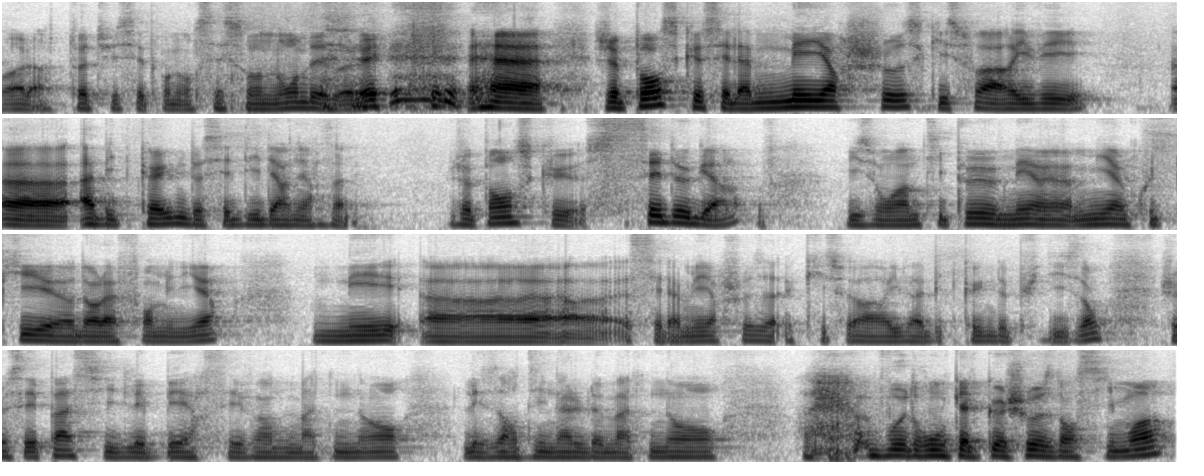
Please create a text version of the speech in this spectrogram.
Voilà, toi tu sais prononcer son nom, désolé. Euh, je pense que c'est la meilleure chose qui soit arrivée euh, à Bitcoin de ces dix dernières années. Je pense que ces deux gars, ils ont un petit peu mis un, coup de pied euh, dans la fourmilière mais c'est la meilleure chose qui soit arrivée à Bitcoin depuis 10 ans. Je ne sais pas si les BRC20 de maintenant, les ordinales de maintenant vaudront quelque chose dans 6 mois.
